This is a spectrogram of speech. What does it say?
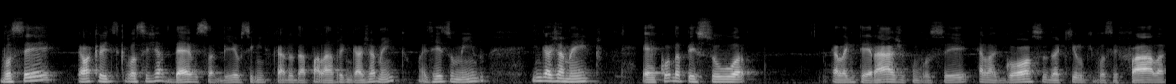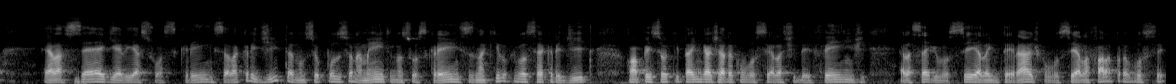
Você, eu acredito que você já deve saber o significado da palavra engajamento, mas resumindo, engajamento é quando a pessoa ela interage com você, ela gosta daquilo que você fala, ela segue ali as suas crenças, ela acredita no seu posicionamento, nas suas crenças, naquilo que você acredita. Uma pessoa que está engajada com você, ela te defende, ela segue você, ela interage com você, ela fala para você,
